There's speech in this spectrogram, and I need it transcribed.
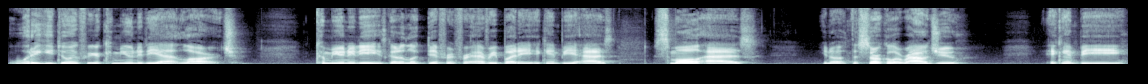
what are you doing for your community at large? Community is going to look different for everybody. It can be as small as, you know, the circle around you. It can be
